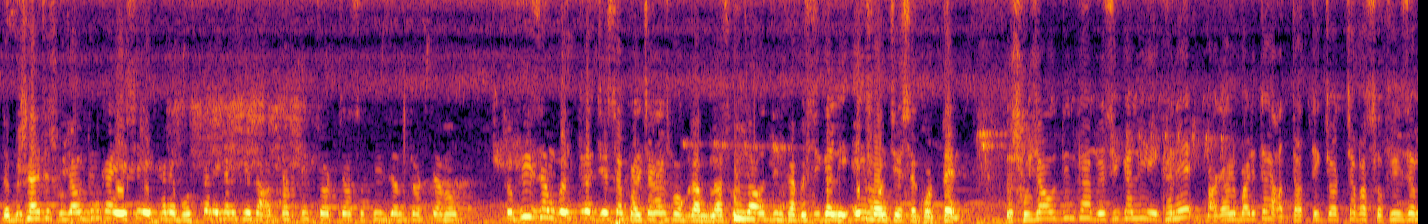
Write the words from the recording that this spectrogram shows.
তো বিষয় হচ্ছে সুজাউদ্দিন খান এসে এখানে বসতেন। এখানে ছিল আধ্যাত্মিক চর্চা সুফিজম চর্চা এবং সুফিজম গোত্রের যেসব কালচারাল প্রোগ্রামগুলো সুজাউদ্দিন খান বেসিক্যালি এই মঞ্চে এসে করতেন। তো সুজাউদ্দিন খান বেসিক্যালি এখানে বাগান বাড়িতে আধ্যাত্মিক চর্চা বা সুফিজম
